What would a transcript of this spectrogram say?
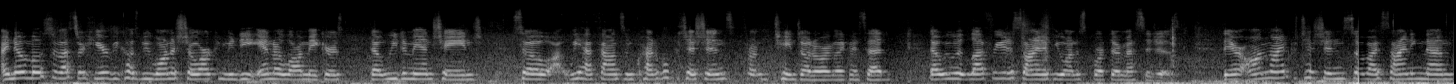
I know most of us are here because we want to show our community and our lawmakers that we demand change. So uh, we have found some credible petitions from change.org, like I said, that we would love for you to sign if you want to support their messages. They are online petitions, so by signing them,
